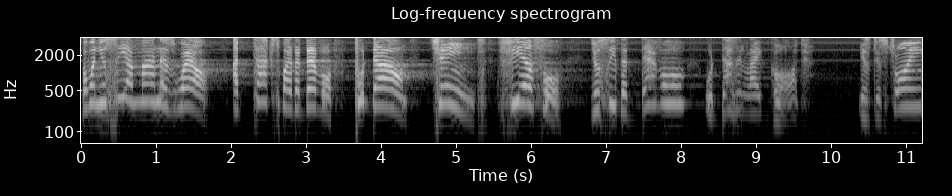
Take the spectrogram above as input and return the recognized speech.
But when you see a man as well attacked by the devil, put down, chained, fearful, you see the devil who doesn't like God is destroying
